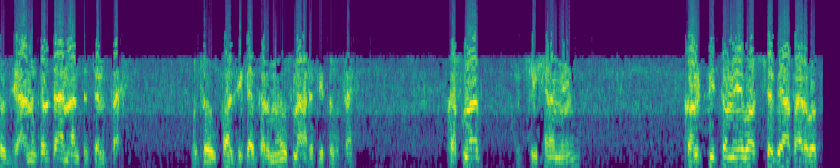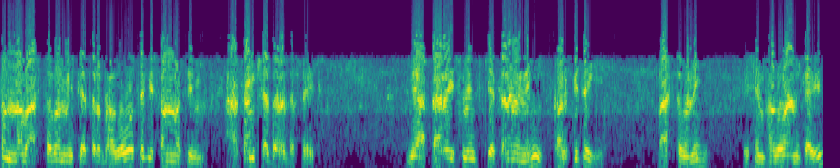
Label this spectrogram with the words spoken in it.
तो ध्यान करता है न तो चलता है। वो तो उपाधि का कर्म है, उसमें आरोपित होता है। कस्मात शिक्षा में कल्पितमेव से व्यापार वस्तु न वास्तव मित्र भगवत की सम्मति आकांक्षा द्वारा दर्शाई व्यापार इसमें चेतन में नहीं, कल्पित ही, वास्तव नहीं। इसमें भगवान का भी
